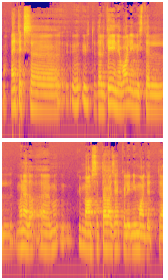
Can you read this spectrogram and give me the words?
noh, näiteks äh, ühtedel Keenia valimistel mõned, kümme aastat tagasi äkki oli niimoodi, et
